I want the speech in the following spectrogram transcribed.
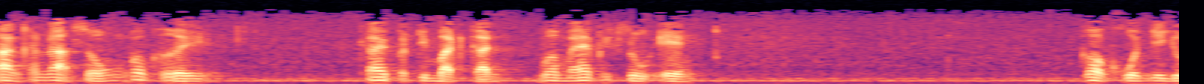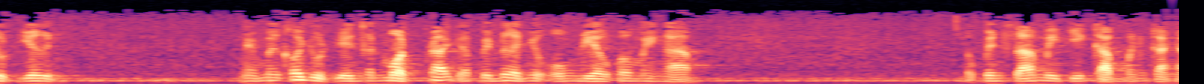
ทางคณะสงฆ์ก็เคยใช้ปฏิบัติกันว่าแม้ภิกษุเอง ก็ควรจะหยุดยืน ในเมื่อเขาหยุดยืนกันหมด พระจะไปเดินอยู่องค์เดียวก็ไม่งาม ก็เป็นสามีจีกรรมเหมือนกัน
